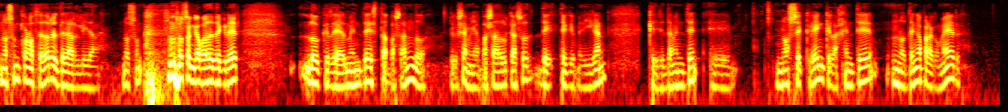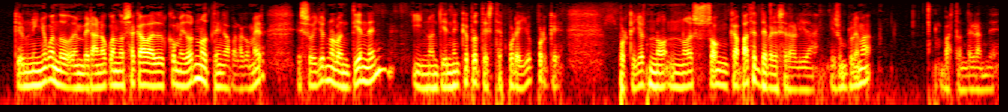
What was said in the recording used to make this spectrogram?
no son conocedores de la realidad, no son no son capaces de creer lo que realmente está pasando. Yo que sé, me ha pasado el caso de, de que me digan que directamente eh, no se creen que la gente no tenga para comer. Que un niño cuando en verano cuando se acaba el comedor no tenga para comer. Eso ellos no lo entienden y no entienden que protestes por ello porque, porque ellos no, no son capaces de ver esa realidad. Y es un problema bastante grande.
